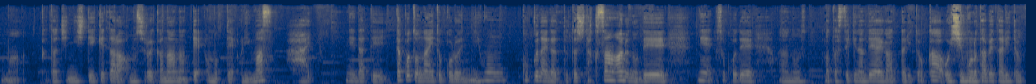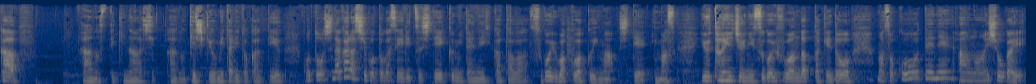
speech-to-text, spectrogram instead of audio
まあ形にしていけたら面白いかななんて思っております。はいね、だって行ったことないところに日本国内だって私たくさんあるので、ね、そこであのまた素敵な出会いがあったりとか美味しいもの食べたりとかあの素敵なしあの景色を見たりとかっていうことをしながら仕事が成立していくみたいな生き方はすごいワクワク今しています。U ターン移住にすごい不安だったけど、まあ、そこでねあの生涯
